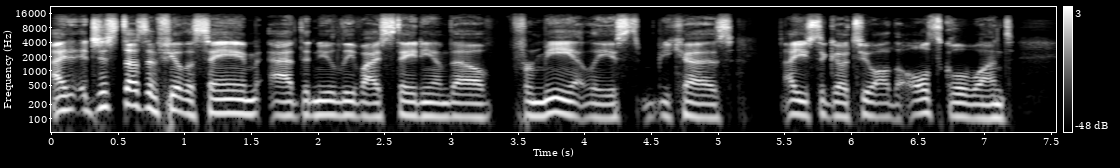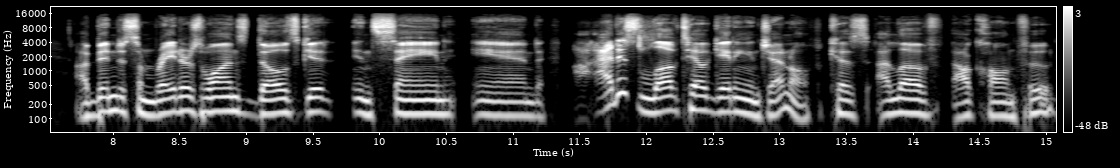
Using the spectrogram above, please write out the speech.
I, it just doesn't feel the same at the new Levi Stadium, though, for me at least, because I used to go to all the old school ones. I've been to some Raiders ones. Those get insane. And I I just love tailgating in general because I love alcohol and food.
